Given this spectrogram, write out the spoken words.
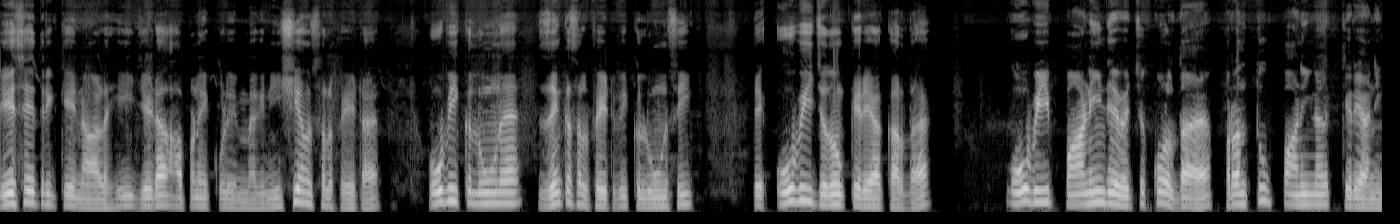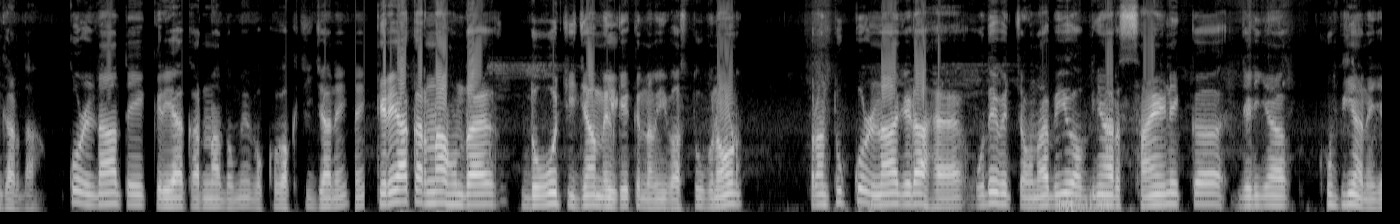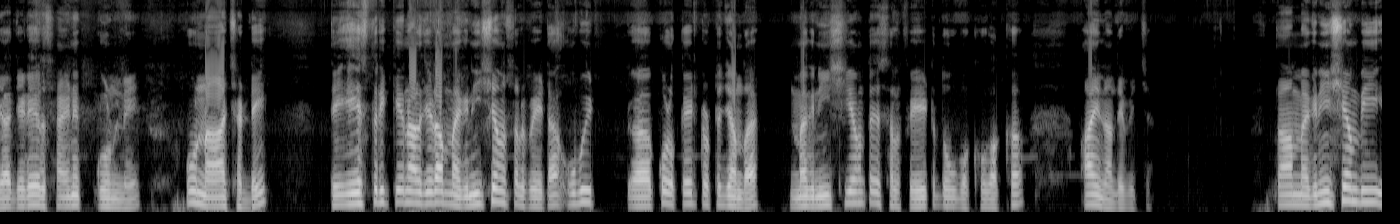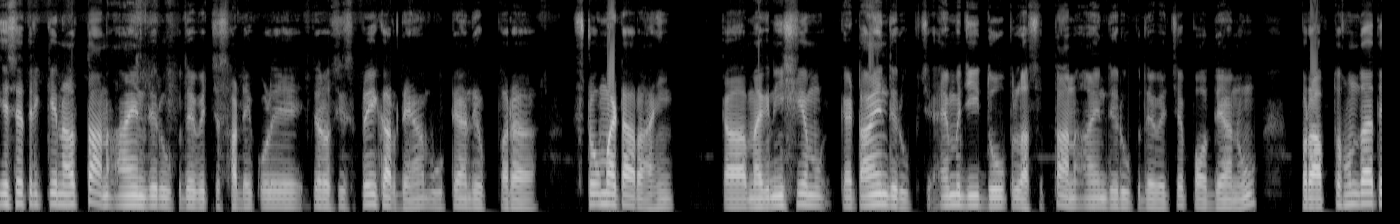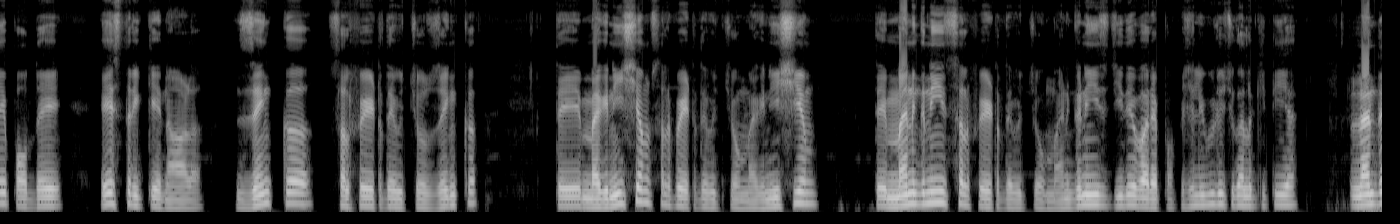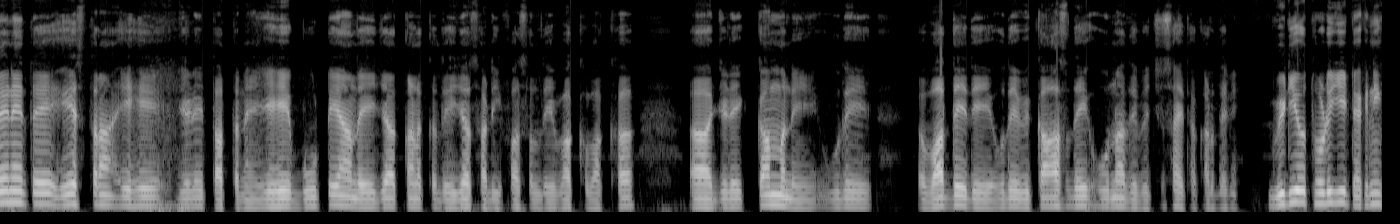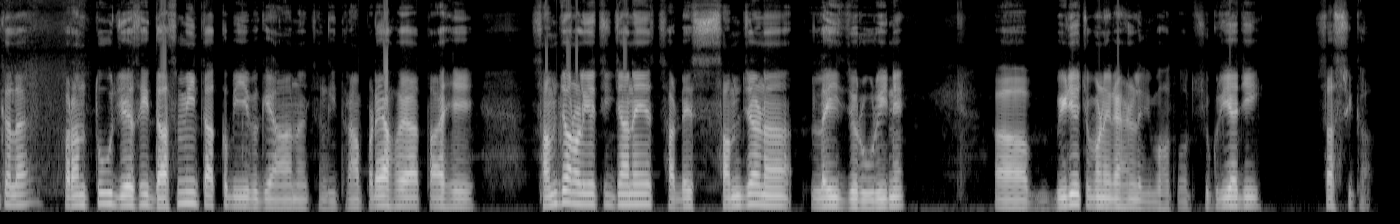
ਇਸੇ ਤਰੀਕੇ ਨਾਲ ਹੀ ਜਿਹੜਾ ਆਪਣੇ ਕੋਲੇ ਮੈਗਨੀਸ਼ੀਅਮ ਸਲਫੇਟ ਹੈ, ਉਹ ਵੀ ਕਲੂਣ ਹੈ, ਜ਼ਿੰਕ ਸਲਫੇਟ ਵੀ ਕਲੂਣ ਸੀ ਤੇ ਉਹ ਵੀ ਜਦੋਂ ਕਿਰਿਆ ਕਰਦਾ ਉਹ ਵੀ ਪਾਣੀ ਦੇ ਵਿੱਚ ਘੁਲਦਾ ਹੈ, ਪਰੰਤੂ ਪਾਣੀ ਨਾਲ ਕਿਰਿਆ ਨਹੀਂ ਕਰਦਾ। ਘੁਲਣਾ ਤੇ ਕਿਰਿਆ ਕਰਨਾ ਦੋਵੇਂ ਵੱਖ-ਵੱਖ ਚੀਜ਼ਾਂ ਨੇ। ਕਿਰਿਆ ਕਰਨਾ ਹੁੰਦਾ ਹੈ, ਦੋ ਚੀਜ਼ਾਂ ਮਿਲ ਕੇ ਇੱਕ ਨਵੀਂ ਵਸਤੂ ਬਣਾਉਣ ਪਰੰਤੂ ਘੁਲਣਾ ਜਿਹੜਾ ਹੈ, ਉਹਦੇ ਵਿੱਚ ਆਉਂਦਾ ਵੀ ਉਹ ਆਪਣੀਆਂ ਰਸਾਇਣਿਕ ਜਿਹੜੀਆਂ ਖੂਬੀਆਂ ਨੇ ਜਾਂ ਜਿਹੜੇ ਰਸਾਇਣਿਕ ਗੁਣ ਨੇ, ਉਹ ਨਾ ਛੱਡੇ। ਤੇ ਇਸ ਤਰੀਕੇ ਨਾਲ ਜਿਹੜਾ ਮੈਗਨੀਸ਼ੀਅਮ ਸਲਫੇਟ ਆ, ਉਹ ਵੀ ਘੁਲ ਕੇ ਟੁੱਟ ਜਾਂਦਾ ਹੈ। ਮੈਗਨੀਸ਼ੀਅਮ ਤੇ ਸਲਫੇਟ ਦੋ ਵੱਖੋ ਵੱਖ ਆਇਨਾਂ ਦੇ ਵਿੱਚ। ਤਾਂ ਮੈਗਨੀਸ਼ੀਅਮ ਵੀ ਇਸੇ ਤਰੀਕੇ ਨਾਲ ਧਨ ਆਇਨ ਦੇ ਰੂਪ ਦੇ ਵਿੱਚ ਸਾਡੇ ਕੋਲੇ ਜਦੋਂ ਅਸੀਂ ਸਪਰੇਅ ਕਰਦੇ ਹਾਂ ਬੂਟਿਆਂ ਦੇ ਉੱਪਰ ਸਟੋਮੈਟਾ ਰਾਹੀਂ ਕਾ ਮੈਗਨੀਸ਼ੀਅਮ ਕੈਟਾਇਨ ਦੇ ਰੂਪ 'ਚ Mg2+ ਧਨ ਆਇਨ ਦੇ ਰੂਪ ਦੇ ਵਿੱਚ ਪੌਦਿਆਂ ਨੂੰ ਪ੍ਰਾਪਤ ਹੁੰਦਾ ਹੈ ਤੇ ਪੌਦੇ ਇਸ ਤਰੀਕੇ ਨਾਲ ਜ਼ਿੰਕ ਸਲਫੇਟ ਦੇ ਵਿੱਚੋਂ ਜ਼ਿੰਕ ਤੇ ਮੈਗਨੀਸ਼ੀਅਮ ਸਲਫੇਟ ਦੇ ਵਿੱਚੋਂ ਮੈਗਨੀਸ਼ੀਅਮ ਤੇ ਮੈਂਗਨੀਜ਼ ਸਲਫੇਟ ਦੇ ਵਿੱਚੋਂ ਮੈਂਗਨੀਜ਼ ਜਿਹਦੇ ਬਾਰੇ ਆਪਾਂ ਪਿਛਲੀ ਵੀਡੀਓ 'ਚ ਗੱਲ ਕੀਤੀ ਹੈ। ਲੈਂਦੇ ਨੇ ਤੇ ਇਸ ਤਰ੍ਹਾਂ ਇਹ ਜਿਹੜੇ ਤੱਤ ਨੇ, ਇਹ ਬੂਟਿਆਂ ਦੇ ਜਾਂ ਕਣਕ ਦੇ ਜਾਂ ਸਾਡੀ ਫਸਲ ਦੇ ਵੱਖ-ਵੱਖ ਜਿਹੜੇ ਕੰਮ ਨੇ, ਉਹਦੇ ਵਾਧੇ ਦੇ, ਉਹਦੇ ਵਿਕਾਸ ਦੇ ਉਹਨਾਂ ਦੇ ਵਿੱਚ ਸਹਾਇਤਾ ਕਰਦੇ ਨੇ। ਵੀਡੀਓ ਥੋੜੀ ਜੀ ਟੈਕਨੀਕਲ ਹੈ, ਪਰੰਤੂ ਜੇ ਅਸੀਂ 10ਵੀਂ ਤੱਕ ਵੀ ਵਿਗਿਆਨ ਚੰਗੀ ਤਰ੍ਹਾਂ ਪੜ੍ਹਿਆ ਹੋਇਆ, ਤਾਂ ਇਹ ਸਮਝਣ ਵਾਲੀਆਂ ਚੀਜ਼ਾਂ ਨੇ, ਸਾਡੇ ਸਮਝਣ ਲਈ ਜ਼ਰੂਰੀ ਨੇ। ਵੀਡੀਓ 'ਚ ਬਣੇ ਰਹਿਣ ਲਈ ਬਹੁਤ ਬਹੁਤ ਸ਼ੁਕਰੀਆ ਜੀ। ਸਤਿ ਸ਼੍ਰੀ ਅਕਾਲ।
